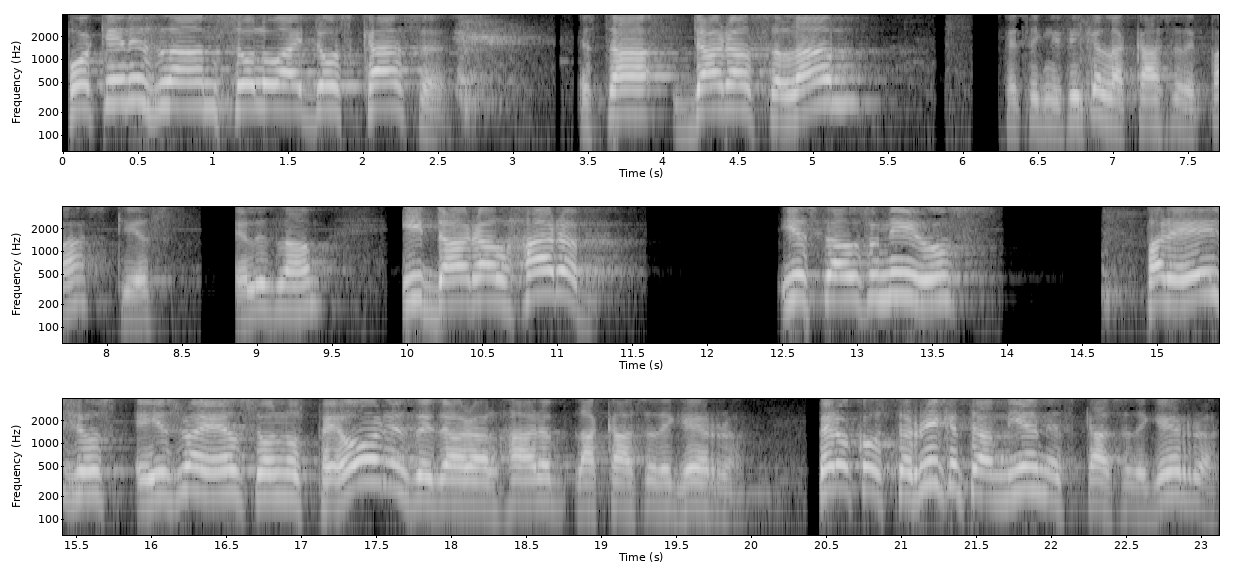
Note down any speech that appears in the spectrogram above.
Porque en Islam solo hay dos casas. Está Dar al-Salam, que significa la casa de paz, que es el Islam, y Dar al-Harab. Y Estados Unidos, para ellos, Israel son los peores de Dar al-Harab, la casa de guerra. Pero Costa Rica también es casa de guerra.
